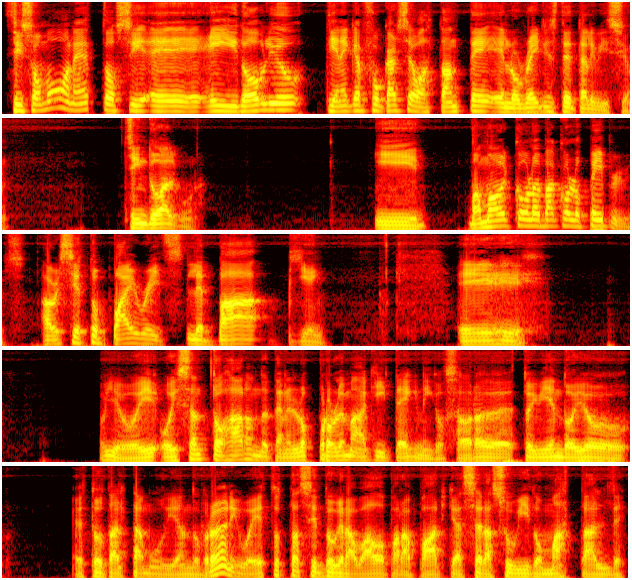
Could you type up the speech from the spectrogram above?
Si somos honestos, si, eh, AEW tiene que enfocarse bastante en los ratings de televisión. Sin duda alguna. Y Vamos a ver cómo les va con los pay-per-views. A ver si estos Pirates les va bien. Eh, oye, hoy, hoy se antojaron de tener los problemas aquí técnicos. Ahora estoy viendo yo esto tartamudeando. Pero anyway, esto está siendo grabado para podcast. Será subido más tarde.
